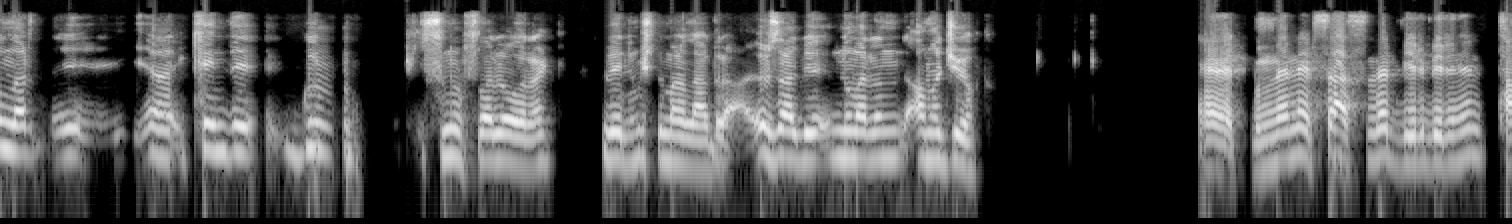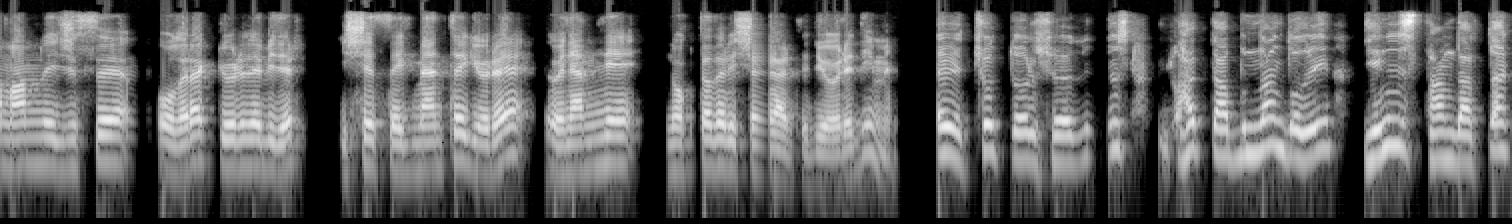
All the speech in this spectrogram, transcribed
Bunlar e, kendi grup sınıfları olarak verilmiş numaralardır. Özel bir numaranın amacı yok. Evet, bunların hepsi aslında birbirinin tamamlayıcısı olarak görülebilir. İşe segmente göre önemli noktalar işaret ediyor öyle değil mi? Evet çok doğru söylediniz. Hatta bundan dolayı yeni standartlar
